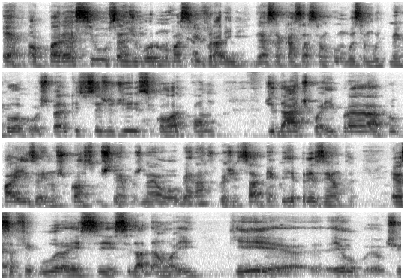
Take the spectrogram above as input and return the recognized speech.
É, ao que parece, o Sérgio Moro não vai se livrar aí dessa cassação, como você muito bem colocou. Espero que isso seja de se coloque como didático aí para o país aí nos próximos tempos, né, o Bernardo? Porque a gente sabe bem o que representa essa figura, esse cidadão aí, que eu, eu, te,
